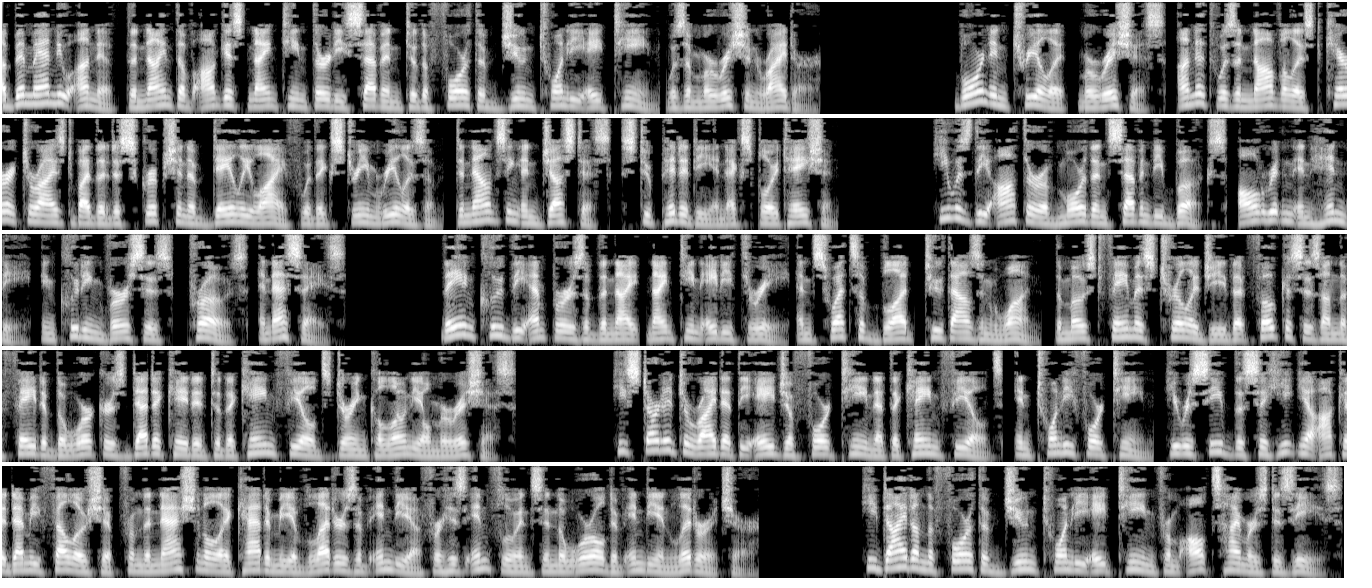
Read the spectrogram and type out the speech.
Abhimanyu Unnuth, the 9th of August 1937 to the 4th of June 2018, was a Mauritian writer. Born in Triolet, Mauritius, Unnuth was a novelist characterized by the description of daily life with extreme realism, denouncing injustice, stupidity and exploitation. He was the author of more than 70 books, all written in Hindi, including verses, prose, and essays. They include The Emperors of the Night 1983 and Sweats of Blood 2001, the most famous trilogy that focuses on the fate of the workers dedicated to the cane fields during colonial Mauritius. He started to write at the age of 14 at the cane fields. In 2014, he received the Sahitya Akademi Fellowship from the National Academy of Letters of India for his influence in the world of Indian literature. He died on 4 June 2018 from Alzheimer's disease.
